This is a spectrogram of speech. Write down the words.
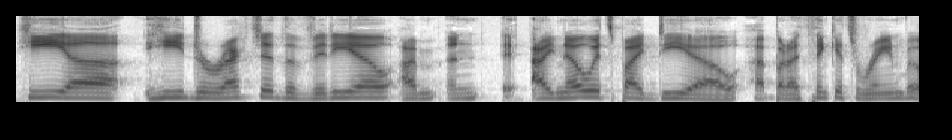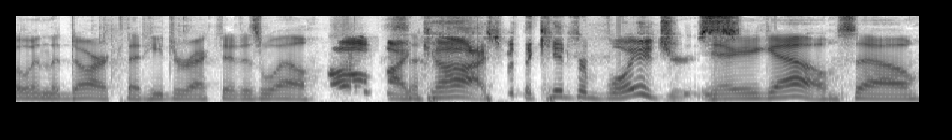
he uh, he directed the video. I'm and I know it's by Dio, uh, but I think it's Rainbow in the Dark that he directed as well. Oh my gosh! With the kid from Voyagers. There you go. So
